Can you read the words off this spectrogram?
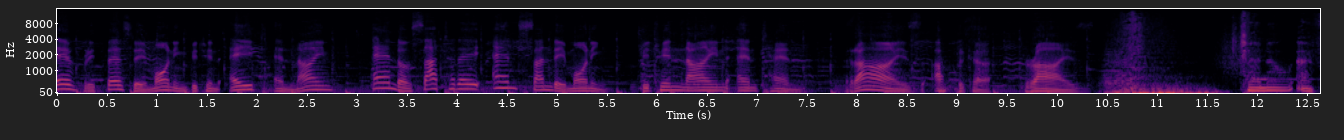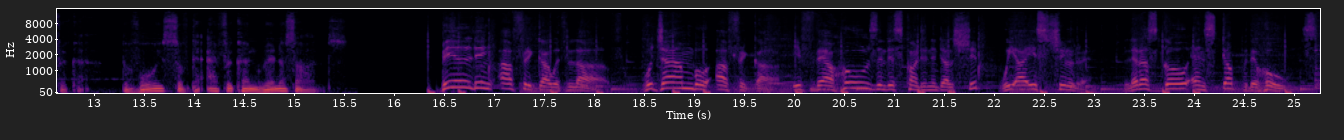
every Thursday morning between 8 and 9, and on Saturday and Sunday morning between 9 and 10. Rise, Africa, rise. Channel Africa the voice of the African Renaissance. Building Africa with love. Hujambo Africa. If there are holes in this continental ship, we are its children. Let us go and stop the holes.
